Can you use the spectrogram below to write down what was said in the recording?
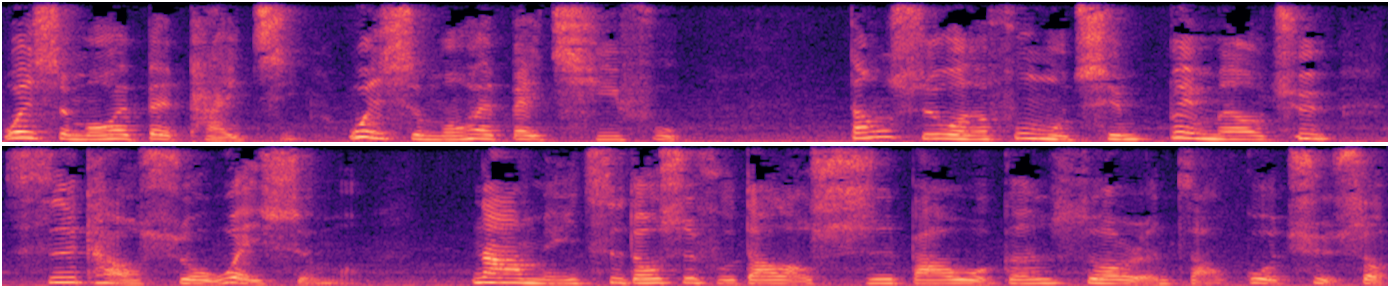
为什么会被排挤？为什么会被欺负？当时我的父母亲并没有去思考说为什么。那每一次都是辅导老师把我跟所有人找过去的时候，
